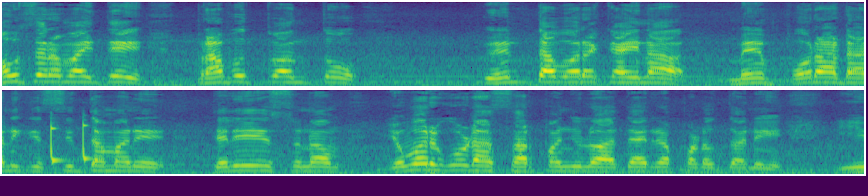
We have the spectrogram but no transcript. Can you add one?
అవసరమైతే ప్రభుత్వంతో ఎంతవరకైనా మేము పోరాటానికి సిద్ధమని తెలియజేస్తున్నాం. ఎవరు కూడా సర్పంచులు అధైర్యపడొద్దని ఈ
